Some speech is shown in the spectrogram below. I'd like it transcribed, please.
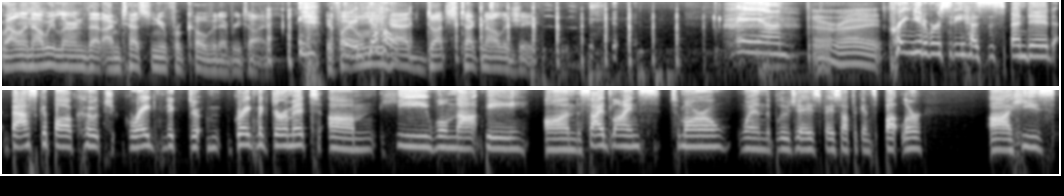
Well, and now we learned that I'm testing you for COVID every time. If I only go. had Dutch technology. Man. All right. Creighton University has suspended basketball coach Greg Nick- Greg McDermott. Um, he will not be on the sidelines tomorrow when the Blue Jays face off against Butler. Uh, he's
